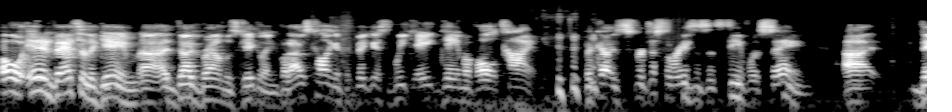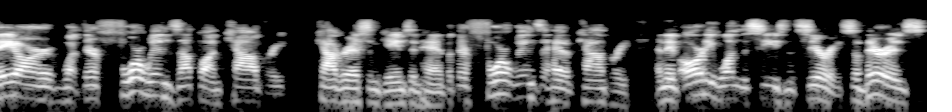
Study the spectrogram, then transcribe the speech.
Oh, in advance of the game, uh, Doug Brown was giggling, but I was calling it the biggest Week Eight game of all time because for just the reasons that Steve was saying. Uh, they are what they're four wins up on Calgary. Calgary has some games in hand, but they're four wins ahead of Calgary, and they've already won the season series. So there is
